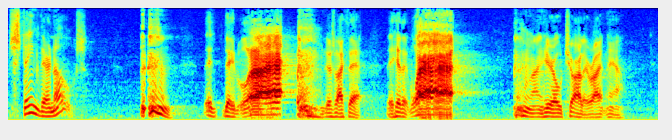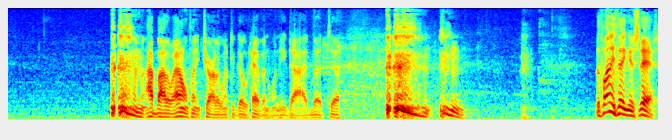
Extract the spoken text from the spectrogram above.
sting their nose. they'd, they'd just like that. They hit it. I hear old Charlie right now. I, by the way, I don't think Charlie went to goat heaven when he died, but uh, the funny thing is this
